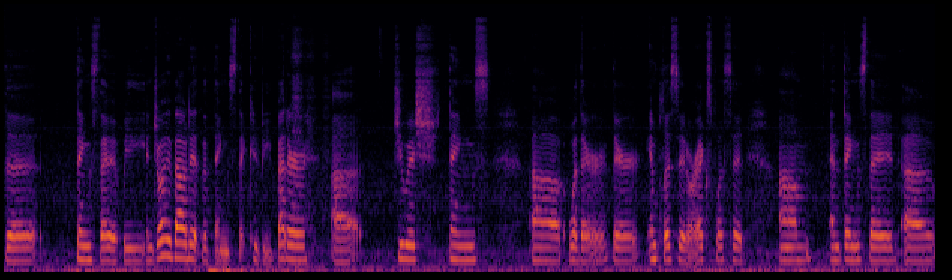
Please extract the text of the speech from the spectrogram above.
the things that we enjoy about it, the things that could be better, uh, Jewish things, uh, whether they're implicit or explicit, um, and things that uh,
